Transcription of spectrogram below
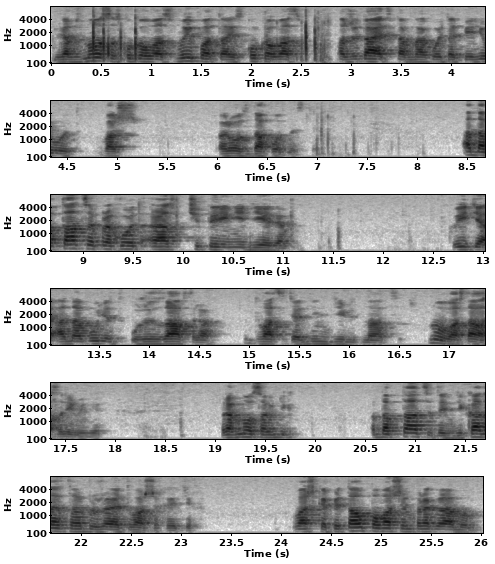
для взноса, сколько у вас выплата и сколько у вас ожидается там на какой-то период ваш рост доходности. Адаптация проходит раз в 4 недели. Видите, она будет уже завтра 21.19. Ну, осталось времени. Прогноз адаптации, это индикатор отображает ваших этих. Ваш капитал по вашим программам,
